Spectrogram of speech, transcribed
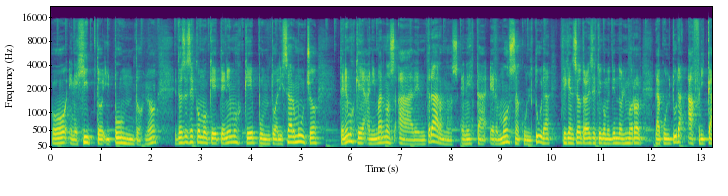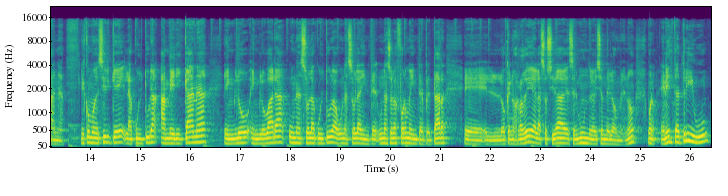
o en Egipto y punto, ¿no? Entonces es como que tenemos que puntualizar mucho, tenemos que animarnos a adentrarnos en esta hermosa cultura. Fíjense otra vez estoy cometiendo el mismo error, la cultura africana. Es como decir que la cultura americana englobara una sola cultura o una sola, una sola forma de interpretar eh, lo que nos rodea, las sociedades, el mundo, la visión del hombre. ¿no? Bueno, en esta tribu,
